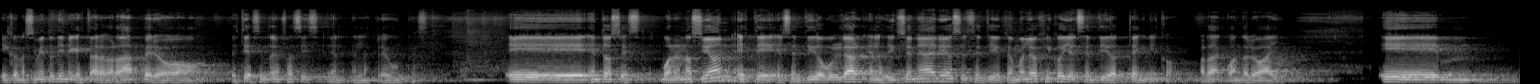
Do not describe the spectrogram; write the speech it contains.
el conocimiento tiene que estar, ¿verdad? Pero estoy haciendo énfasis en, en las preguntas. Eh, entonces, bueno, noción, este, el sentido vulgar en los diccionarios, el sentido etimológico y el sentido técnico, ¿verdad? Cuando lo hay. Eh,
